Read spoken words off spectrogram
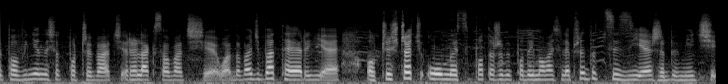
y, powinieneś odpoczywać, relaksować się, ładować baterie, oczyszczać umysł po to, żeby podejmować lepsze decyzje, żeby mieć y,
